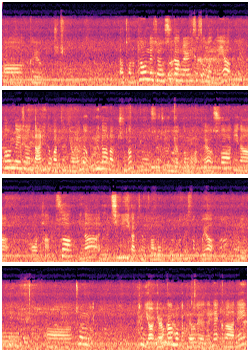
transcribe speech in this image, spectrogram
어, 그리고 어, 저는 파운데이션 수강을 했었었는데요. 파운데이션 난이도 같은 경우는 우리나라 중학교 수준이었던 것 같아요. 수학이나 어, 다, 수학이나 아니면 지리 같은 과목 공부도 했었고요. 그리고 어, 총, 총 열, 열 과목을 배우게 되는데 그 안에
